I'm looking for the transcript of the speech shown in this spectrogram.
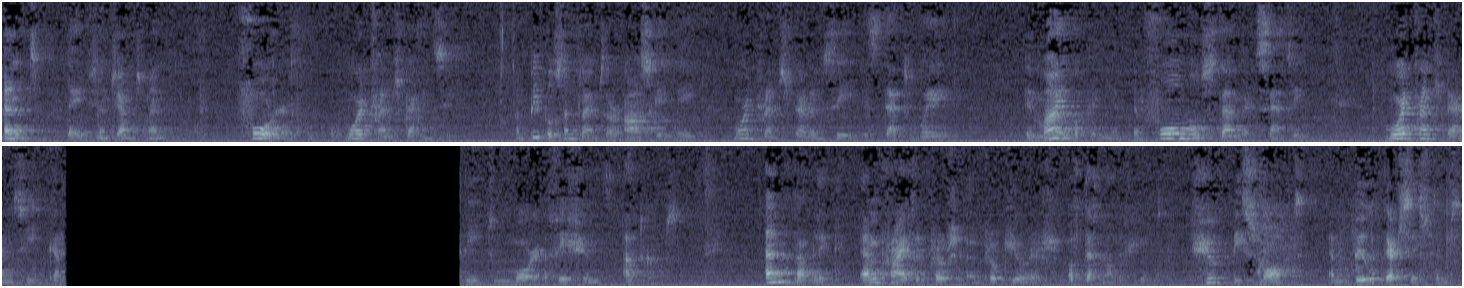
And, ladies and gentlemen, four, more transparency. And people sometimes are asking me, more transparency, is that the way? In my opinion, in formal standard setting, more transparency can lead to more efficient outcomes. And public and private pro- procurers of technology should be smart and build their systems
